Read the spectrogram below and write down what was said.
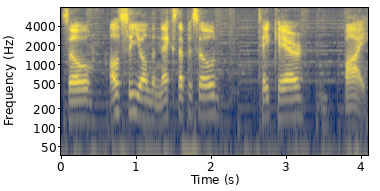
So, I'll see you on the next episode. Take care. Bye.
